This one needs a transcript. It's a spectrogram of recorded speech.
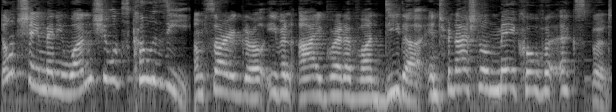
Don't shame anyone, she looks cozy. I'm sorry girl, even I, Greta Von Dita, international makeover expert,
